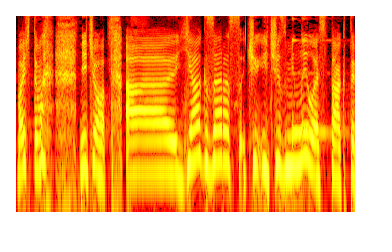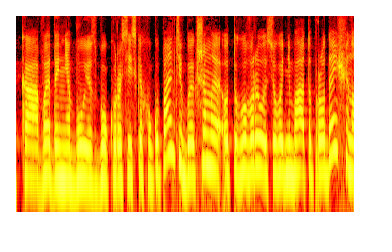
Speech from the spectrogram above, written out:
Бачите, ми нічого. А як зараз чи і чи змінилась тактика ведення бою з боку російських окупантів? Бо якщо ми от говорили сьогодні багато про Одещину,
